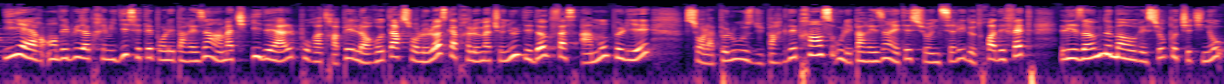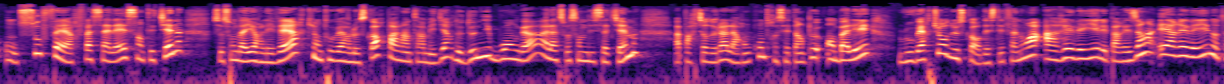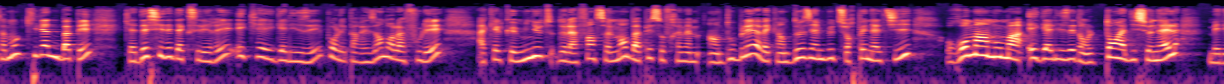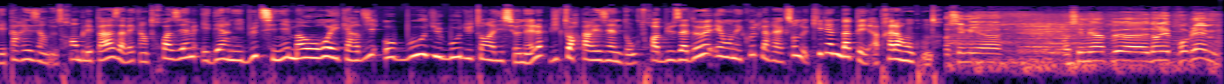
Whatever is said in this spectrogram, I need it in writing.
Hier, en début d'après-midi, c'était pour les Parisiens un match idéal pour rattraper leur retard sur le LOSC après le match nul des Dogs face à Montpellier. Sur la pelouse du Parc des Princes, où les Parisiens étaient sur une série de trois défaites, les hommes de Mauricio Pochettino ont souffert face à l'AS Saint-Etienne. Ce sont d'ailleurs les Verts qui ont ouvert le score par l'intermédiaire de Denis Bouanga à la 77e. À partir de là, la rencontre s'est un peu emballée. L'ouverture du score des Stéphanois a réveillé les Parisiens et a réveillé notamment Kylian Mbappé, qui a décidé d'accélérer et qui a égalisé pour les Parisiens dans la foulée. À quelques minutes de la fin seulement, Bappé s'offrait même un doublé avec un deuxième but sur penalty. Romain Mouma égalisé dans le temps additionnel, mais les Parisiens ne tremblaient pas avec un troisième et dernier but signé Mauro Icardi au bout du bout du temps additionnel. Victoire parisienne donc 3 buts à 2 et on écoute la réaction de Kylian Mbappé après la rencontre. On s'est mis, euh, mis un peu dans les problèmes.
